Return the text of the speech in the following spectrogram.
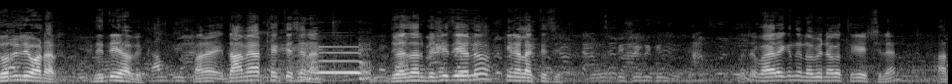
জরুরি অর্ডার দিতেই হবে। মানে দামে আর ঠেকতেছে না। দুই হাজার বেশি দিয়ে হলেও কিনা লাগতেছে। ভাইরা কিন্তু নবীনগর থেকে এসেছিলেন। আর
